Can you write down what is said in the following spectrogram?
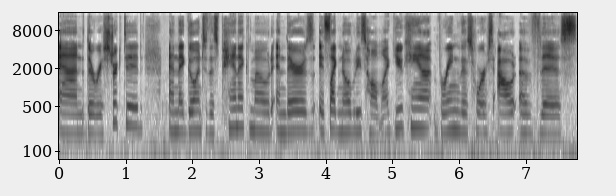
and they're restricted, and they go into this panic mode, and there's it's like nobody's home. Like you can't bring this horse out of this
